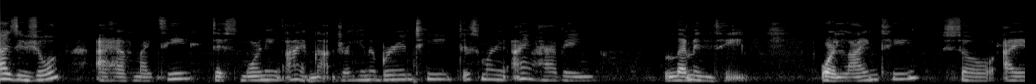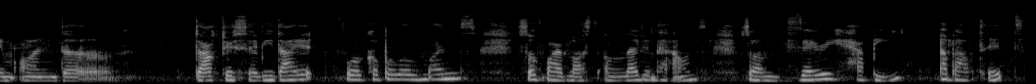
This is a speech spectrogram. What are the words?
As usual, I have my tea. This morning, I am not drinking a brand tea. This morning, I am having lemon tea or lime tea. So I am on the Dr. Sebi diet for a couple of months. So far, I've lost 11 pounds. So I'm very happy about it.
